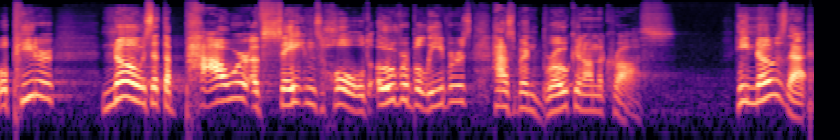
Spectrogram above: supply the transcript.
Well, Peter knows that the power of Satan's hold over believers has been broken on the cross. He knows that.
